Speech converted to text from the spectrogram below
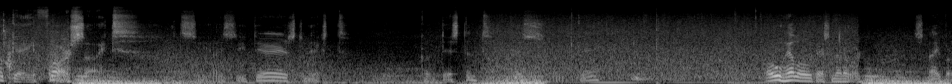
Okay, far side. Let's see. I see. There's the next contestant. Yes. Okay. Oh, hello. There's another one. Sniper.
